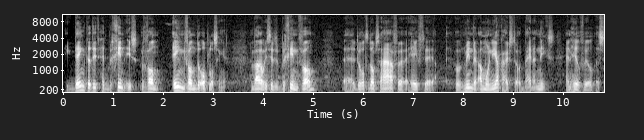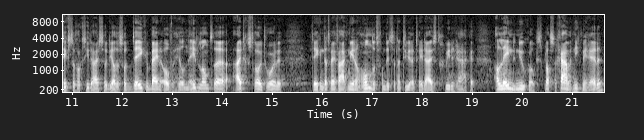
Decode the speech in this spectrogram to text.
Ik denk dat dit het begin is van één van de oplossingen. En waarom is dit het begin van? Uh, de Rotterdamse haven heeft uh, wat minder ammoniakuitstoot, bijna niks. En heel veel uh, stikstofoxide-uitstoot, die als een soort deken bijna over heel Nederland uitgestrooid worden. Dat betekent dat wij vaak meer dan 100 van dit soort Natura 2000 gebieden raken. Alleen de Nieuwkoopse plassen gaan we het niet meer redden.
